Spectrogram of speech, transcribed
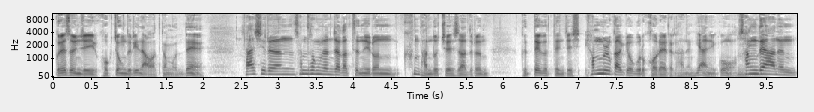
그래서 이제 이 걱정들이 나왔던 건데 사실은 삼성전자 같은 이런 큰 반도체 회사들은 그때 그때 이제 현물 가격으로 거래를 가는 게 아니고 상대하는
